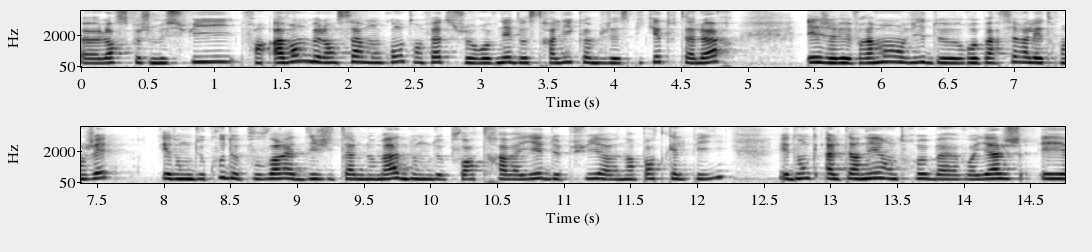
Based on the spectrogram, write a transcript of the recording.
lorsque je me suis... Enfin avant de me lancer à mon compte en fait je revenais d'Australie comme je l'expliquais tout à l'heure et j'avais vraiment envie de repartir à l'étranger et donc du coup de pouvoir être digital nomade, donc de pouvoir travailler depuis n'importe quel pays et donc alterner entre bah, voyage et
